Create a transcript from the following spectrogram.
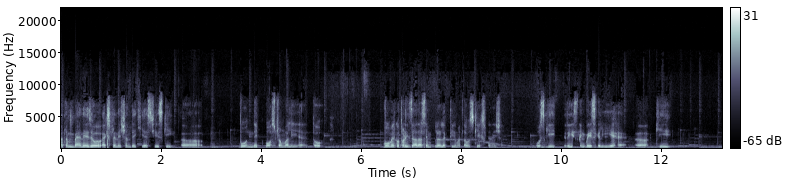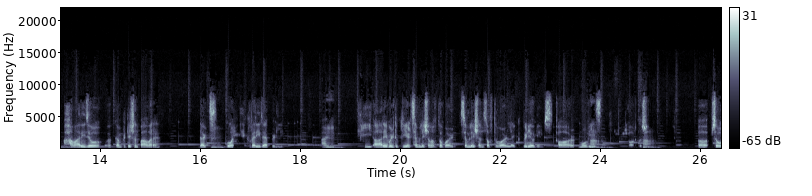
मतलब मैंने जो एक्सप्लेनेशन देखी है इस चीज़ की अ, वो निक बॉस्ट्रम वाली है तो वो मेरे को थोड़ी ज़्यादा सिंपलर लगती है मतलब उसकी एक्सप्लेनेशन उसकी रीजनिंग बेसिकली ये है अ, कि हमारी जो कंपटीशन पावर है that's going like very rapidly and we are able to create simulation of the world simulations of the world like video games और मूवीज़ और कुछ सो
